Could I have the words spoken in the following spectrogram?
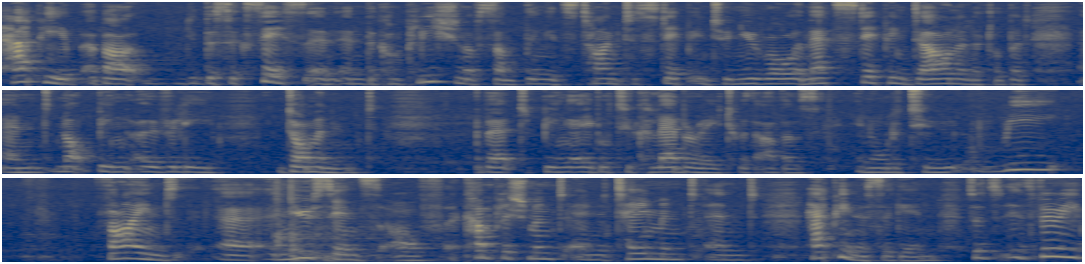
happy about the success and, and the completion of something, it's time to step into a new role, and that's stepping down a little bit and not being overly dominant, but being able to collaborate with others in order to re find uh, a new sense of accomplishment and attainment and happiness again. So it's, it's very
